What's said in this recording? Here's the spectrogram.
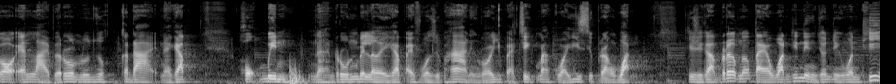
ก็แอดไลน์ไปร่วมลุ้นก็ได้นะครับ6 บินนะรุ้นไปเลยครับ iPhone 15 128จิกมากกว่า 20 รางวัลกิจกรรมเริ่มตั้งแต่วันที่ 1 จนถึงวันที่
